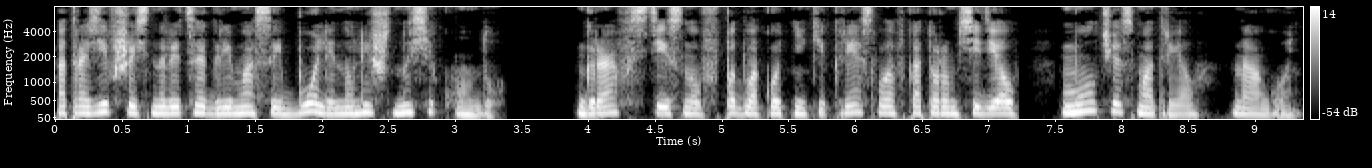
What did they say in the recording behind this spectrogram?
отразившись на лице гримасой боли, но лишь на секунду. Граф, стиснув в подлокотнике кресла, в котором сидел, молча смотрел на огонь.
